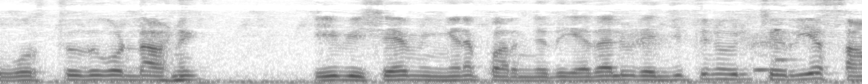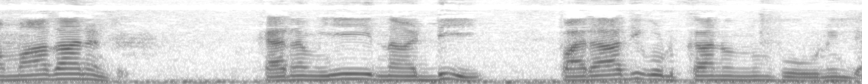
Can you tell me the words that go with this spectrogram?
ഓർത്തതുകൊണ്ടാണ് ഈ വിഷയം ഇങ്ങനെ പറഞ്ഞത്. ഏതായാലും രഞ്ജിത്തിന് ഒരു ചെറിയ സമാധാനമുണ്ട്. കാരണം ഈ നടി പരാതി കൊടുക്കാനൊന്നും പോകുന്നില്ല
